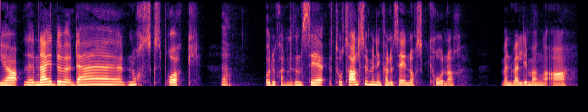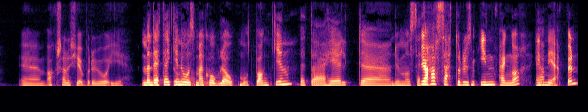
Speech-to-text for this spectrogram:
Ja, det, nei, det, det er norsk språk. Ja. Og du kan liksom se Totalsummen din kan du se i norske kroner, men veldig mange av eh, aksjene kjøper du jo i Men dette er ikke noe som er kobla opp mot banken. Dette er helt eh, Du må sette Ja, her setter du liksom inn penger inn i appen,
